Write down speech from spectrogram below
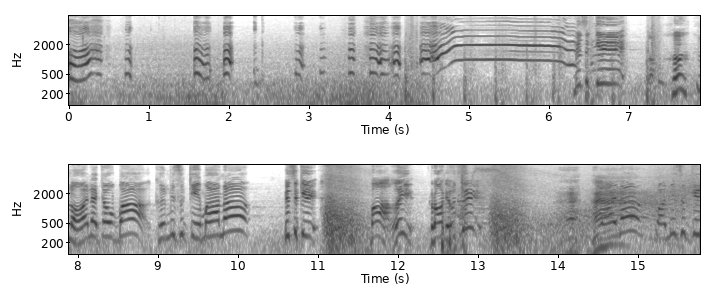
เออ มิสกิฮะหน่อยนะเจ้าบ้า คืนมิสกิมานะมิสกิบ้าเฮ้ย รอเดี๋ยวสิปล่อยนะปล่อยมิสกิ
